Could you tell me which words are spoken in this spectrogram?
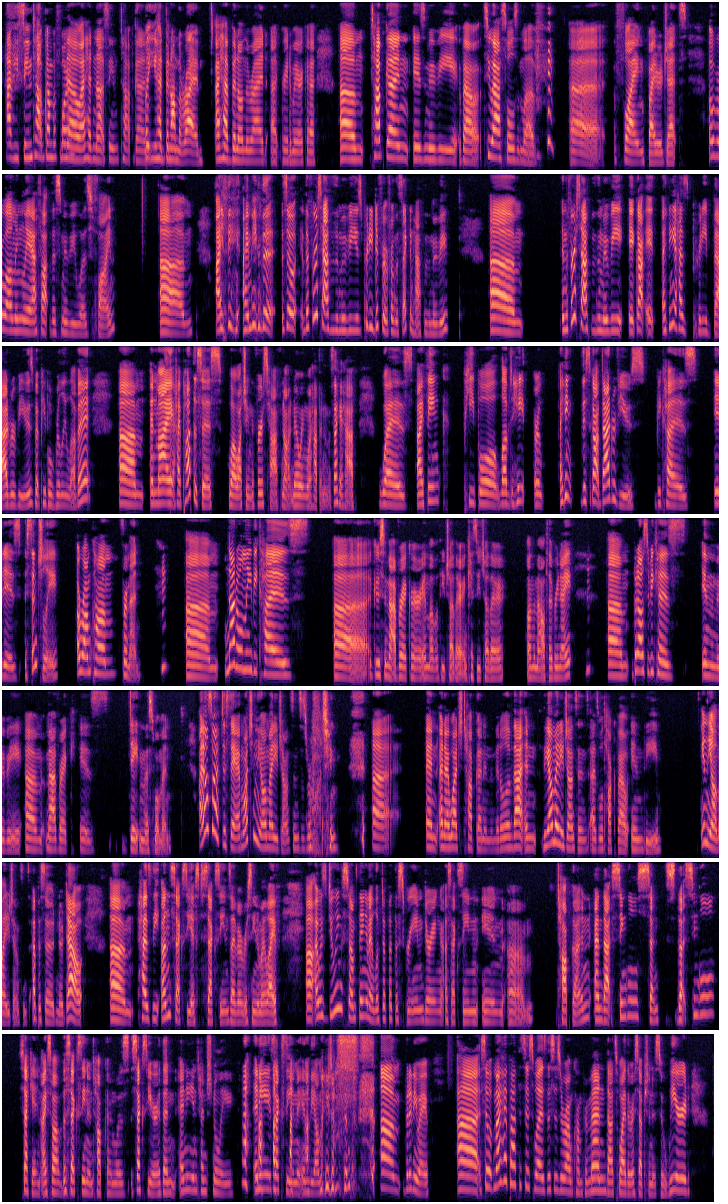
Have you seen Top Gun before? No, I had not seen Top Gun. But you had been on the ride. I have been on the ride at Great America. Um, Top Gun is a movie about two assholes in love, uh, flying fighter jets. Overwhelmingly, I thought this movie was fine. Um, I think I made the so the first half of the movie is pretty different from the second half of the movie. Um, in the first half of the movie, it got it. I think it has pretty bad reviews, but people really love it. Um, and my hypothesis while watching the first half, not knowing what happened in the second half, was I think people love to hate, or I think this got bad reviews because it is essentially a rom com for men. um, not only because uh, Goose and Maverick are in love with each other and kiss each other on the mouth every night, um, but also because in the movie, um, Maverick is dating this woman. I also have to say, I'm watching the Almighty Johnsons as we're watching, uh, and and I watched Top Gun in the middle of that, and the Almighty Johnsons, as we'll talk about in the in the Almighty Johnsons episode, no doubt, um, has the unsexiest sex scenes I've ever seen in my life. Uh, I was doing something and I looked up at the screen during a sex scene in um, Top Gun, and that single sense, that single second I saw of the sex scene in Top Gun was sexier than any intentionally any sex scene in the Almighty Johnsons. Um, but anyway, uh, so my hypothesis was this is a rom com for men. That's why the reception is so weird.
